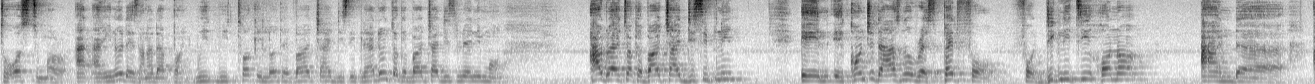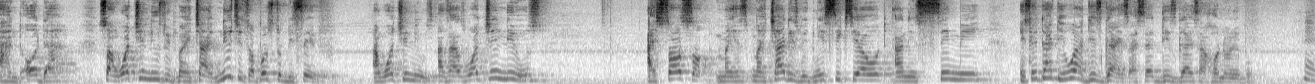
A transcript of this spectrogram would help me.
to us tomorrow. And, and you know, there's another point. We, we talk a lot about child discipline. I don't talk about child discipline anymore. How do I talk about child discipline? In a country that has no respect for, for dignity, honor, and, uh, and order. So I'm watching news with my child. News is supposed to be safe. I'm watching news. As I was watching news, I saw some, my, my child is with me, six-year-old, and he see me. He said, Daddy, who are these guys? I said, these guys are honorable. Hmm.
